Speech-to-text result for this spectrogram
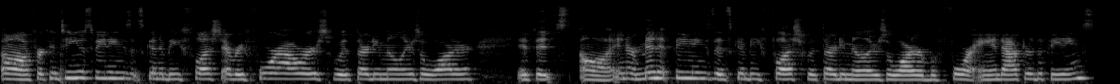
Uh, for continuous feedings, it's going to be flushed every four hours with 30 milliliters of water. If it's uh, intermittent feedings, it's going to be flushed with 30 milliliters of water before and after the feedings.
